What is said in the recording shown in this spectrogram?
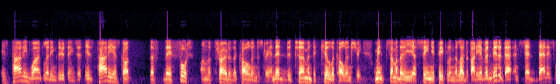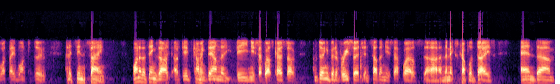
his party won't let him do things. His party has got the, their foot on the throat of the coal industry, and they're determined to kill the coal industry. I mean, some of the uh, senior people in the Labor Party have admitted that and said that is what they want to do, and it's insane. One of the things I, I did coming down the, the New South Wales coast, I, I'm doing a bit of research in southern New South Wales uh, in the next couple of days, and um,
